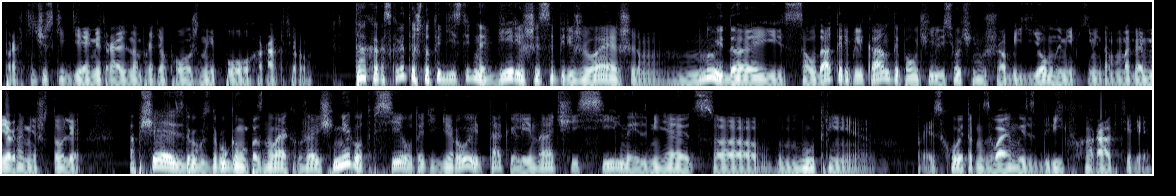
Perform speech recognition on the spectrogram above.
практически диаметрально противоположные по характеру. Так раскрыты, что ты действительно веришь и сопереживаешь им. Ну и да, и солдаты-репликанты получились очень уж объемными, какими-то многомерными, что ли. Общаясь друг с другом и познавая окружающий мир, вот все вот эти герои так или иначе сильно изменяются внутренне. Происходит так называемый сдвиг в характере.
